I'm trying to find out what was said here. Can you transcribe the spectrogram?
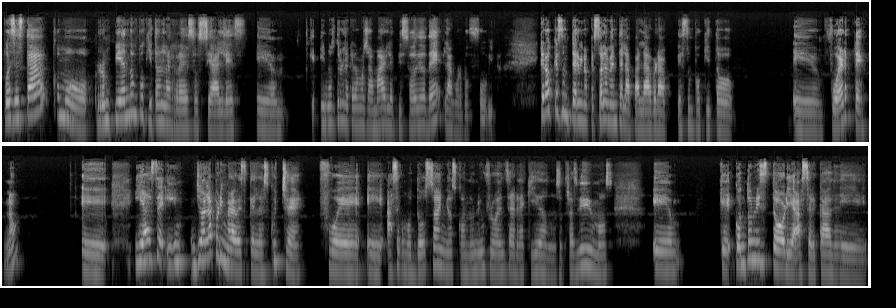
pues está como rompiendo un poquito en las redes sociales em, y nosotros le queremos llamar el episodio de la gordofobia. Creo que es un término que solamente la palabra es un poquito eh, fuerte, ¿no? Eh, y, hace, y yo la primera vez que la escuché fue hace como dos años cuando un influencer de aquí donde nosotras vivimos em, que contó una historia acerca de,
